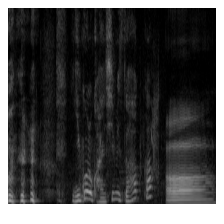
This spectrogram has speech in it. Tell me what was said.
오늘. 이걸 관심 있어 할까? 어...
